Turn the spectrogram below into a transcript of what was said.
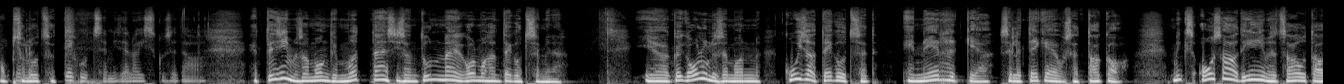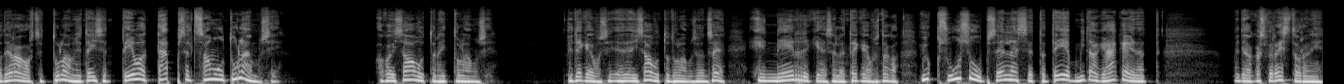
absoluutselt. tegutsemise laiskuse taha. et esimene samm ongi mõte, siis on tunne ja kolmas on tegutsemine ja kõige olulisem on, kui sa tegutsed, energia selle tegevuse taga. miks osad inimesed saavutavad erakordseid tulemusi, teised teevad täpselt samu tulemusi, aga ei saavuta neid tulemusi või tegevusi, ei saavuta tulemusi, on see energia selle tegevuse taga. üks usub sellesse, et ta teeb midagi ägedat, ma ei tea, kas või restorani,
